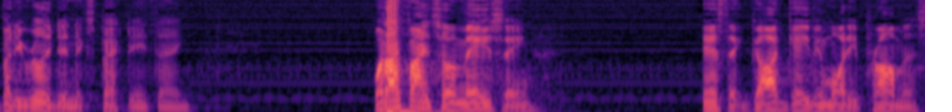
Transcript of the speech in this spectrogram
but he really didn't expect anything. What I find so amazing is that God gave him what he promised,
